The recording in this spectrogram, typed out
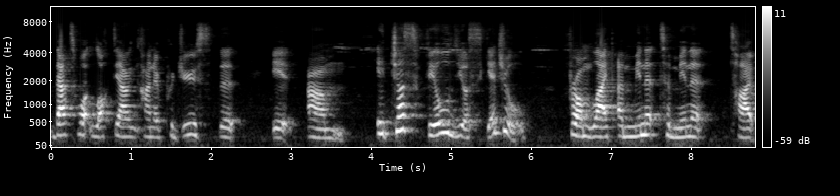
that's what lockdown kind of produced. That it um, it just filled your schedule from like a minute to minute type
